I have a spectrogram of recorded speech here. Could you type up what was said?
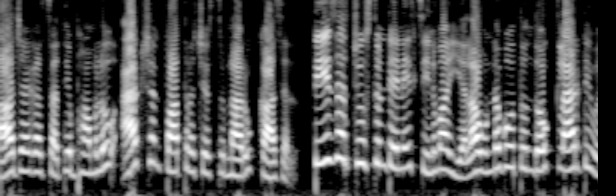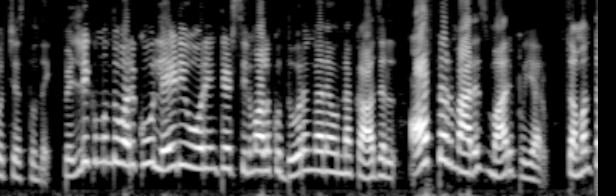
తాజాగా సత్యభామలో యాక్షన్ పాత్ర చేస్తున్నారు కాజల్. టీజర్ చూస్తుంటేనే సినిమా ఎలా ఉండబోతుందో క్లారిటీ వచ్చేస్తుంది. పెళ్ళికి ముందు వరకు లేడీ ఓరియంటెడ్ సినిమాలకు దూరంగానే ఉన్న కాజల్ ఆఫ్టర్ మ్యారేజ్ మారిపోయారు. సమంత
